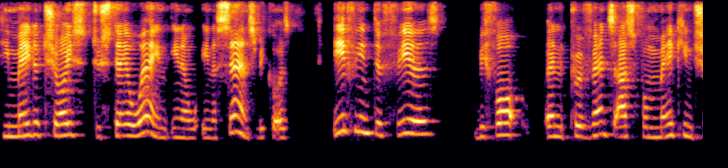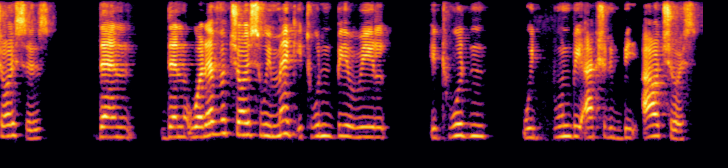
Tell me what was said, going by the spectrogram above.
he made a choice to stay away in, in a, in a sense, because if he interferes before and prevents us from making choices, then then whatever choice we make, it wouldn't be real. It wouldn't. We wouldn't be actually be our choice.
